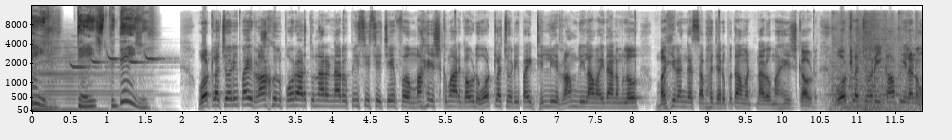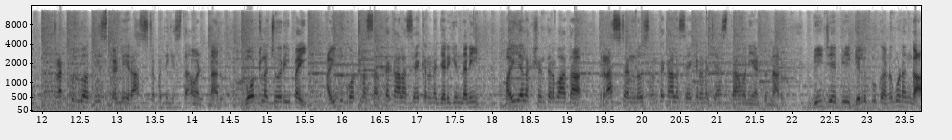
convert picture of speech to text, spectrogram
డైలీ టేస్ట్ డైలీ ఓట్ల చోరీపై రాహుల్ పోరాడుతున్నారన్నారు పీసీసీ చీఫ్ మహేష్ కుమార్ గౌడ్. ఓట్ల చోరీపై ఢిల్లీ రామ్లీలా మైదానంలో బహిరంగ సభ జరుపుతామంటున్నారు మహేష్ గౌడ్. ఓట్ల చోరీ కాపీలను ట్రక్కుల్లో తీసుకెళ్ళి రాష్ట్రపతికి ఇస్తామంటున్నారు. ఓట్ల చోరీపై ఐదు కోట్ల సంతకాల సేకరణ జరిగిందని బై ఎలక్షన్ తర్వాత రాష్ట్రంలో సంతకాల సేకరణ చేస్తామని అంటున్నారు. బీజేపీ గెలుపుకు అనుగుణంగా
